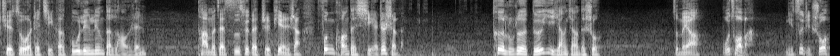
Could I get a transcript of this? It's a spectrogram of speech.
却坐着几个孤零零的老人。他们在撕碎的纸片上疯狂地写着什么。特鲁勒得意洋洋地说：“怎么样，不错吧？你自己说，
